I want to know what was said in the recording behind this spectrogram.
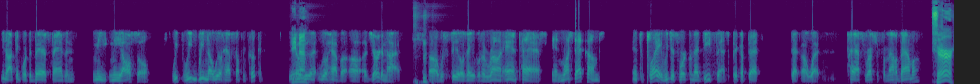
you know, I think with the Bears fans and me me also, we we we know we'll have something cooking. We Amen. know we'll, we'll have a, a, a juggernaut uh, with Fields able to run and pass. And once that comes into play, we just work on that defense, pick up that that uh, what pass rusher from Alabama. Sure.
